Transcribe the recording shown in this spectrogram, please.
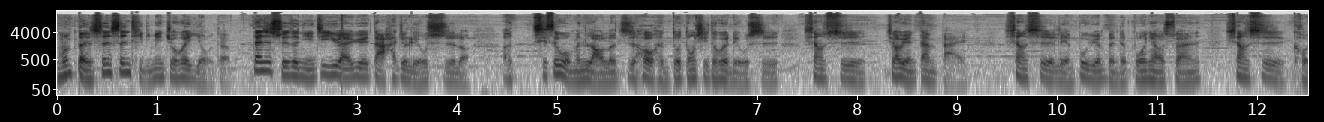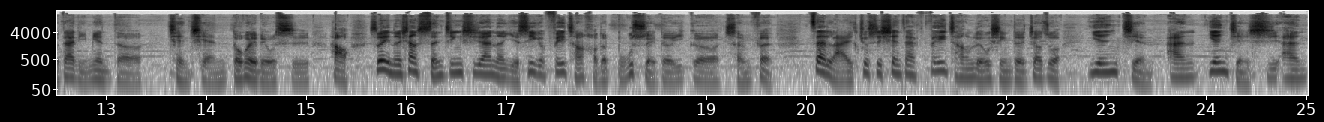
我们本身身体里面就会有的，但是随着年纪越来越大，它就流失了。呃，其实我们老了之后，很多东西都会流失，像是胶原蛋白，像是脸部原本的玻尿酸，像是口袋里面的。钱钱都会流失，好，所以呢，像神经酰胺呢，也是一个非常好的补水的一个成分。再来就是现在非常流行的叫做烟碱胺、烟碱酰胺。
